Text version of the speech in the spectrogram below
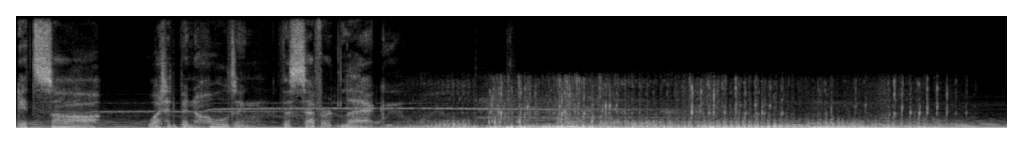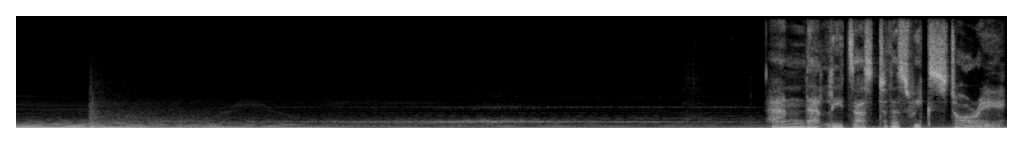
It saw what had been holding the severed leg. Leads us to this week's story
